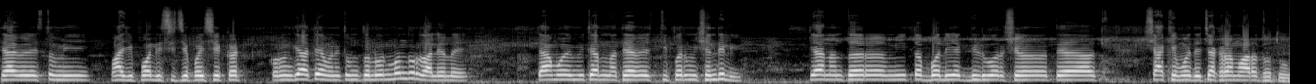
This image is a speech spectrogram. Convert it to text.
त्यावेळेस तुम्ही माझी पॉलिसीचे पैसे कट करून घ्या. ते म्हणे तुमचं लोन मंजूर झालेलं आहे. त्यामुळे मी त्यांना त्यावेळेस ती परमिशन दिली. त्यानंतर मी तब्बल एक दीड वर्ष त्या शाखेमध्ये चक्रा मारत होतो.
